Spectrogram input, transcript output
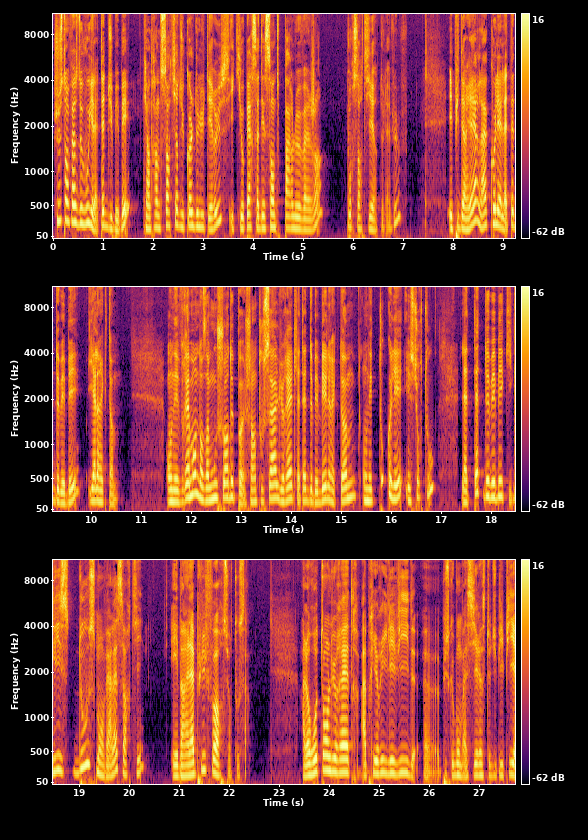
Juste en face de vous, il y a la tête du bébé qui est en train de sortir du col de l'utérus et qui opère sa descente par le vagin pour sortir de la vulve. Et puis derrière, là, collé à la tête de bébé, il y a le rectum. On est vraiment dans un mouchoir de poche, hein. tout ça, l'urètre, la tête de bébé, le rectum, on est tout collé et surtout, la tête de bébé qui glisse doucement vers la sortie eh ben elle appuie fort sur tout ça. Alors autant l'urètre, a priori il est vide, euh, puisque bon bah s'il reste du pipi,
